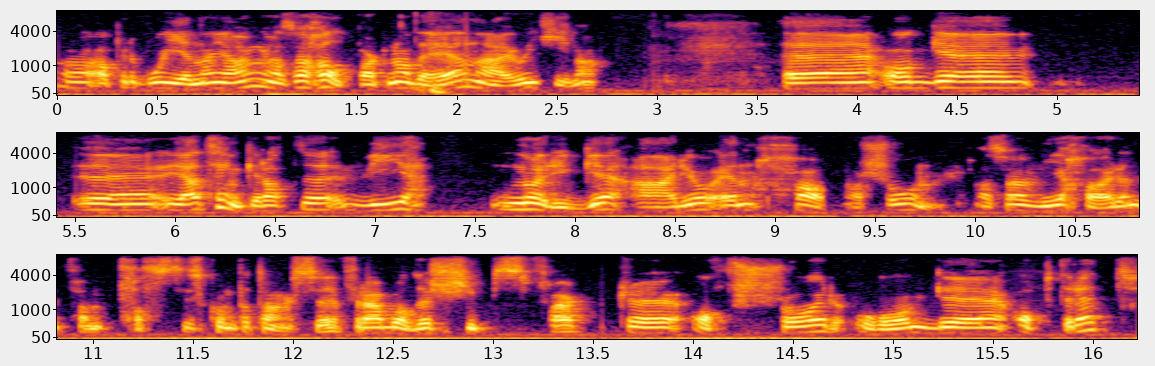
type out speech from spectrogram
Og apropos yin og yang, altså halvparten av det igjen er jo i Kina. Og jeg tenker at vi Norge er jo en havnasjon. Altså, vi har en fantastisk kompetanse fra både skipsfart, offshore og oppdrett.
